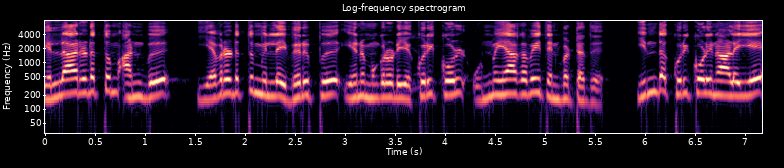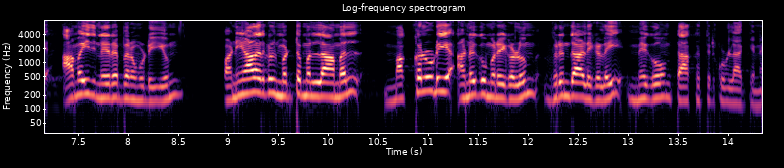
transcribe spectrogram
எல்லாரிடத்தும் அன்பு எவரிடத்தும் இல்லை வெறுப்பு எனும் உங்களுடைய குறிக்கோள் உண்மையாகவே தென்பட்டது. இந்த குறிக்கோளினாலேயே அமைதி நிரப்பெற முடியும். பணியாளர்கள் மட்டுமல்லாமல் மக்களுடைய அணுகுமுறைகளும் விருந்தாளிகளை மிகவும் தாக்கத்திற்குள்ளாக்கின.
